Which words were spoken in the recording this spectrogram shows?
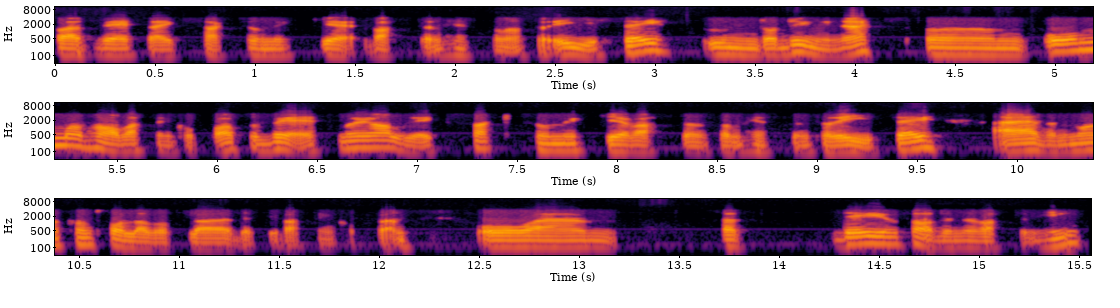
för att veta exakt hur mycket vatten hästarna får i sig under dygnet. Um, om man har vattenkoppar så vet man ju aldrig exakt hur mycket vatten som hästen tar i sig även om man har kontroll över flödet i vattenkoppen. Och, um, så att det är ju en fördel med vattenhink.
